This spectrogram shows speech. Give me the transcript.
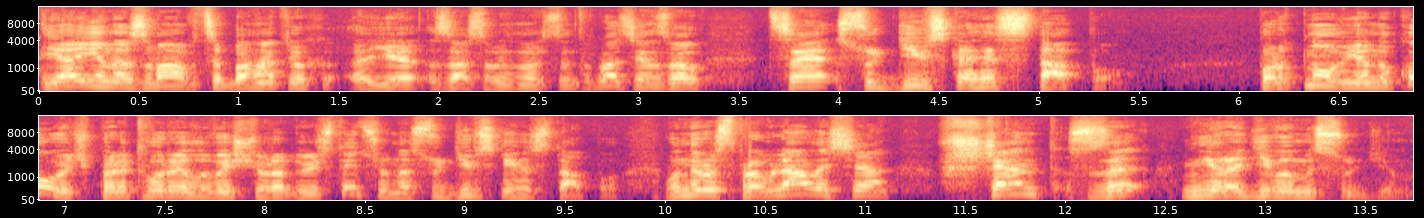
я її назвав, це багатьох е, є засобів інформації, я назвав це суддівське гестапо. Портнов і Янукович перетворили Вищу раду юстицію на суддівське гестапо. Вони розправлялися вщент з нерадівими суддями.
